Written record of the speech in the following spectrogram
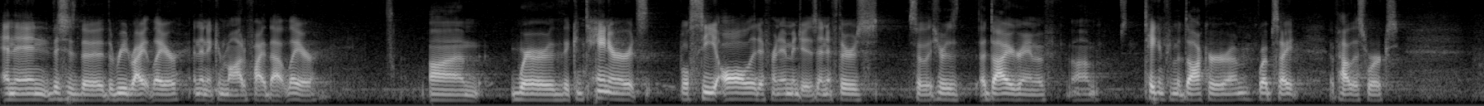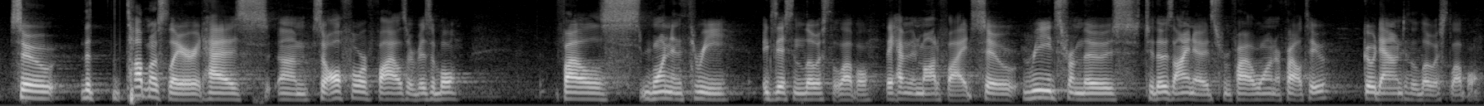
And then this is the, the read-write layer, and then it can modify that layer. Um, where the container it's, will see all the different images. And if there's, so here's a diagram of um, taken from the Docker um, website of how this works. So the, the topmost layer, it has, um, so all four files are visible. Files one and three exist in lowest level. They haven't been modified. So reads from those to those inodes from file one or file two go down to the lowest level.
